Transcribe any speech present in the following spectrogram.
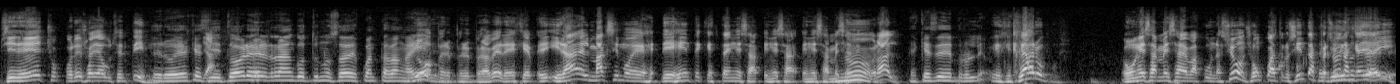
Si de hecho, por eso hay ausentismo. Pero es que Ya, si tú abres pero- el rango, tú no sabes cuántas van a ir. No, pero, pero, pero a ver, es que eh, irá el máximo de, de gente que está en esa, en esa, en esa mesa No, electoral. Es que ese es el problema. Es que claro, pues. O en esa mesa de vacunación, son 400 Pero yo personas no que hay sé,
